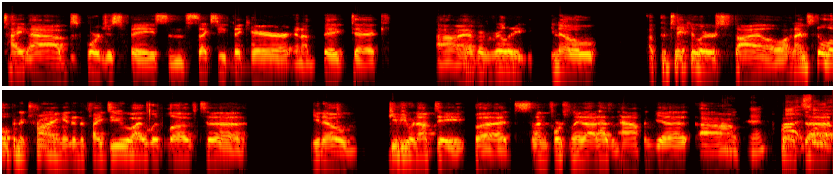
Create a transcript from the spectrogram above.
tight abs, gorgeous face, and sexy thick hair, and a big dick. Uh, I have a really, you know, a particular style, and I'm still open to trying it. And if I do, I would love to, you know, give you an update. But unfortunately, that hasn't happened yet. Um, Okay. but, Uh, so uh,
